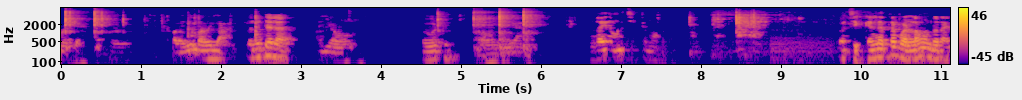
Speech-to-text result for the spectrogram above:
പറ്റുക ഇപ്പോഴൊന്നും പോവില്ല ബന്ധിട്ടല്ല അയ്യോ. എന്തായി നമ്മുടെ ചിക്കൻ നോക്കട്ടെ? ചിക്കനിൽ എത്ര വെള്ളം കൊണ്ടുവരാൻ?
